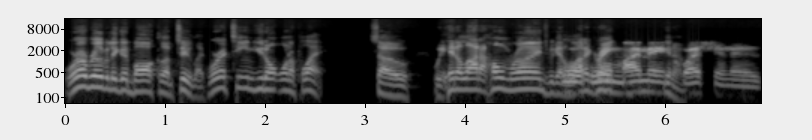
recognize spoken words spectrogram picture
we're a really, really good ball club too. Like we're a team you don't want to play. So we hit a lot of home runs. We got well, a lot of great. Well, my main you know, question is,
